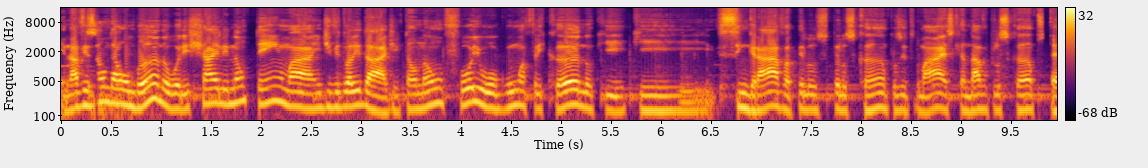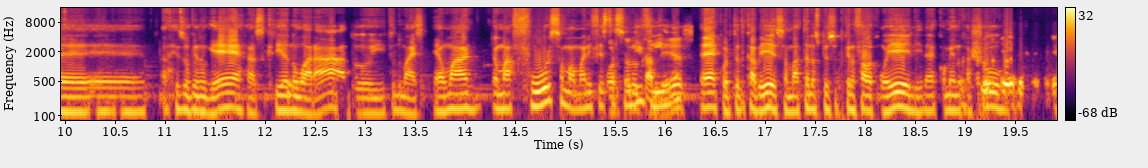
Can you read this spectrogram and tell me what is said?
E na visão da Umbanda, o orixá ele não tem uma individualidade, então não foi o Ogum africano que, que se engrava pelos, pelos campos e tudo mais, que andava pelos campos é, resolvendo guerras, criando um arado e tudo mais. É uma, é uma força, uma manifestação Cortando divina. cabeça. É, cortando cabeça, matando as pessoas porque não falam com ele, né? Comendo cachorro.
